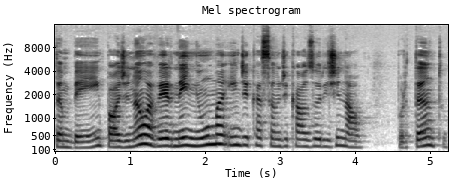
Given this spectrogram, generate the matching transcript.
também pode não haver nenhuma indicação de causa original. Portanto,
